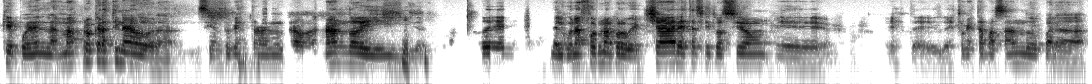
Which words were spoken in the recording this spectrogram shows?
que pueden, las más procrastinadoras, siento que están trabajando y de, alguna forma aprovechar esta situación, eh, este, esto que está pasando para,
